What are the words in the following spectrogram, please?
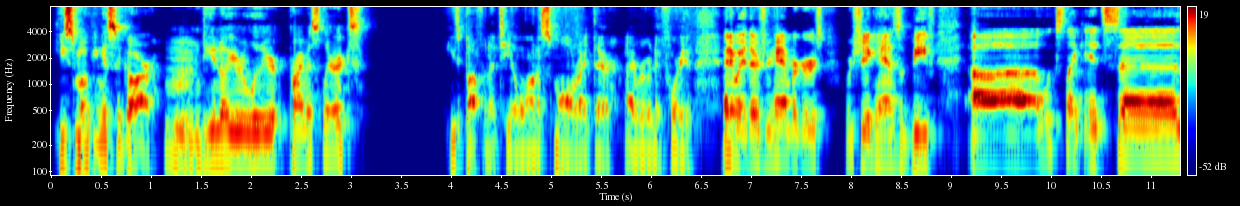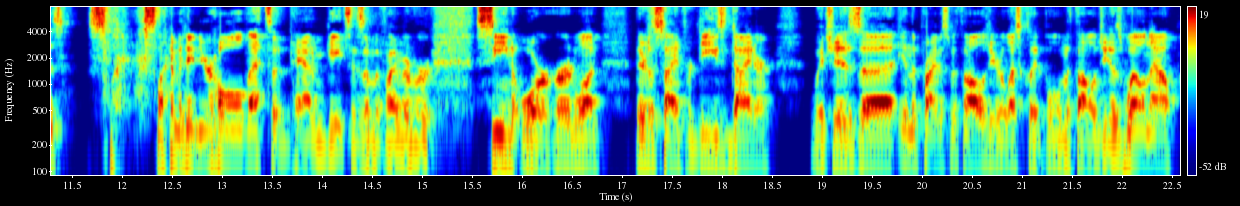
he's smoking a cigar. Hmm, do you know your Primus lyrics? He's puffing a Tijuana small right there. I ruined it for you. Anyway, there's your hamburgers. We're shaking hands with beef. Uh, looks like it says slam it in your hole. That's an Adam Gatesism if I've ever seen or heard one. There's a sign for Dee's Diner, which is, uh, in the Primus mythology or Les Claypool mythology as well now.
